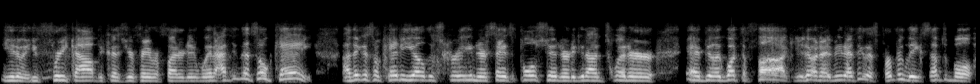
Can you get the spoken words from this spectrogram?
you know, you freak out because your favorite fighter didn't win. I think that's okay. I think it's okay to yell at the screen or say it's bullshit or to get on Twitter and be like, what the fuck? You know what I mean? I think that's perfectly acceptable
